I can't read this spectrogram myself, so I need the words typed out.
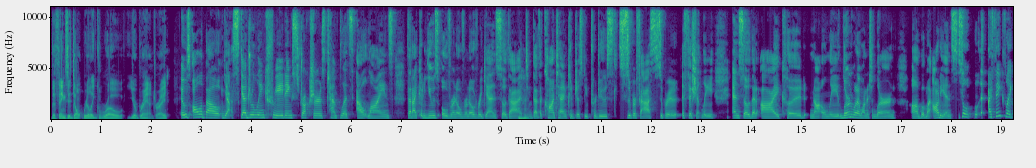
the things that don't really grow your brand, right? It was all about, yeah, scheduling, creating structures, templates, outlines that I could use over and over and over again so that, mm-hmm. that the content could just be produced super fast, super efficiently. And so that I could not only learn what I wanted to learn, um, but my audience. So I think like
